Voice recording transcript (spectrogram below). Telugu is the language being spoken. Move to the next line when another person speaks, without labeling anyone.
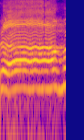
రామ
